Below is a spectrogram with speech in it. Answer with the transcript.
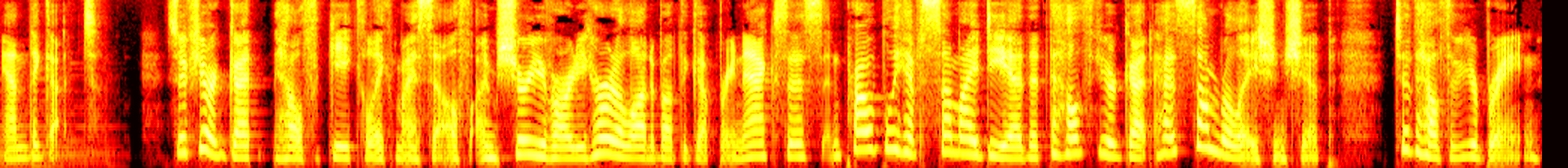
and the gut. So if you're a gut health geek like myself, I'm sure you've already heard a lot about the gut brain axis and probably have some idea that the health of your gut has some relationship to the health of your brain.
